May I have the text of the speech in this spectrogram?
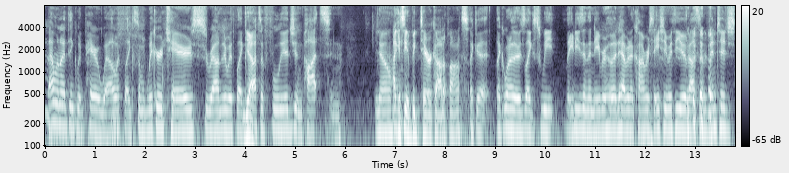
That one I think would pair well with like some wicker chairs surrounded with like Yeah. lots of foliage and pots and you know I can see a big terracotta pots. like a like one of those like sweet ladies in the neighborhood having a conversation with you about some vintage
